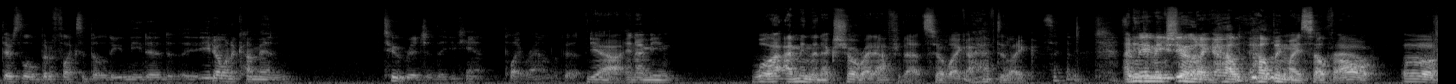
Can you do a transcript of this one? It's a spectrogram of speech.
there's a little bit of flexibility needed. You don't want to come in too rigid that you can't play around with it. yeah, and I mean, well, I'm in the next show right after that, so like I have to like So, I need to make sure I'm like help, helping myself out. Ugh.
